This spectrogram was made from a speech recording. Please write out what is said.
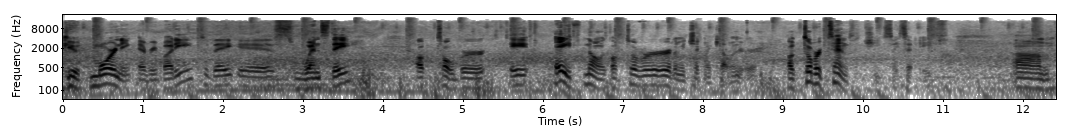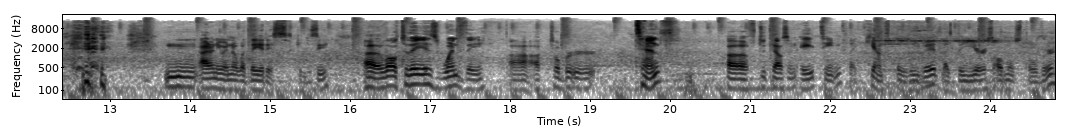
Good morning, everybody. Today is Wednesday, October 8th. 8th. No, it's October. Let me check my calendar. October 10th. Jeez, I said 8th. Um, mm, I don't even know what day it is. Can you see? Uh, well, today is Wednesday, uh, October 10th of 2018. I can't believe it. Like the year is almost over.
